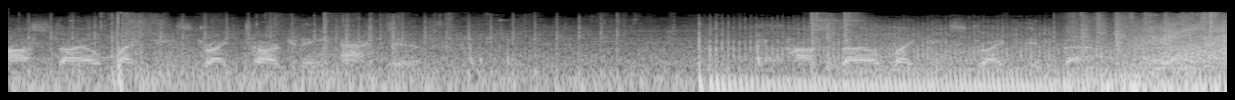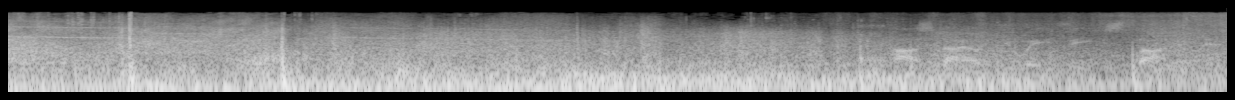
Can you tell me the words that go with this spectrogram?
Hostile lightning strike targeting active. Hostile lightning strike inbound. Hostile UAV spotted.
